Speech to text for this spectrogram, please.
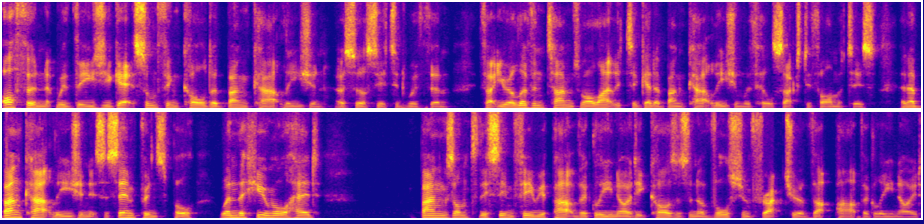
often with these, you get something called a Bankart lesion associated with them. In fact, you're 11 times more likely to get a Bankart lesion with Hill-Sachs deformities. And a Bankart lesion, it's the same principle. When the humeral head bangs onto this inferior part of the glenoid, it causes an avulsion fracture of that part of the glenoid.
